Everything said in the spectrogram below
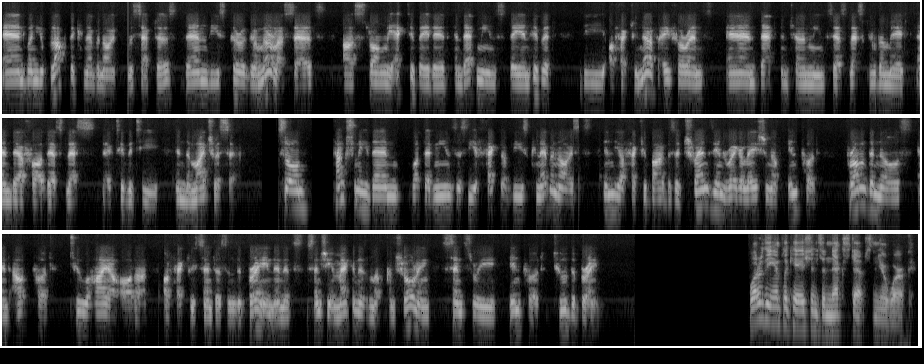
And when you block the cannabinoid receptors, then these periglomerular cells are strongly activated, and that means they inhibit the olfactory nerve afferents, and that in turn means there's less glutamate, and therefore there's less activity in the mitral cell. So Functionally, then, what that means is the effect of these cannabinoids in the olfactory bulb is a transient regulation of input from the nose and output to higher order olfactory centers in the brain. And it's essentially a mechanism of controlling sensory input to the brain. What are the implications and next steps in your work?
